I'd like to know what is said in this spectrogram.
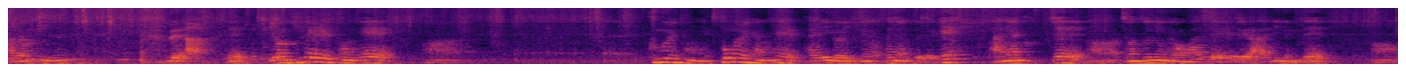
아 너무 긴장. 네, 아, 네. 이번 기회를 통해 어, 꿈을 향해 꿈을 향해 달리고 있는 소년들에게 안양국제 어, 전소년 영화제를 알리는데 어,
